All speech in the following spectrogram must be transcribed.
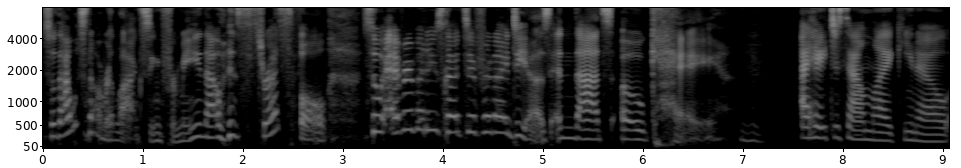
So that was not relaxing for me. That was stressful. So everybody's got different ideas, and that's okay. Mm-hmm. I hate to sound like, you know,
